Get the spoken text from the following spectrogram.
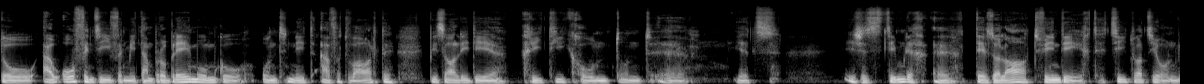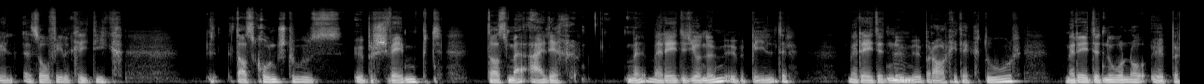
da auch offensiver mit dem Problem umgehen und nicht einfach warten, bis alle die Kritik kommt und äh, jetzt ist es ziemlich äh, desolat, finde ich, die Situation, weil so viel Kritik das Kunsthaus überschwemmt, dass man eigentlich, man, man redet ja nicht mehr über Bilder, man redet nicht mehr über Architektur, man redet nur noch über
